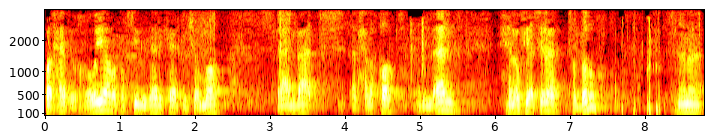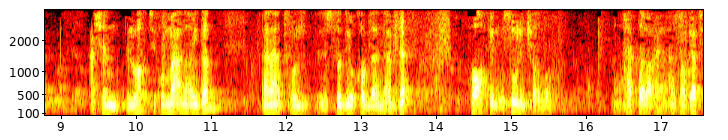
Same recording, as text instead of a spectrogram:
والحياة الأخروية وتفصيل ذلك إن شاء الله يعني بعد الحلقات الآن. لو في أسئلة اتفضلوا أنا عشان الوقت يكون معنا أيضا أنا أدخل الاستوديو قبل أن أبدأ. وأعطي الأصول إن شاء الله. حتى لو أنا سمكاته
